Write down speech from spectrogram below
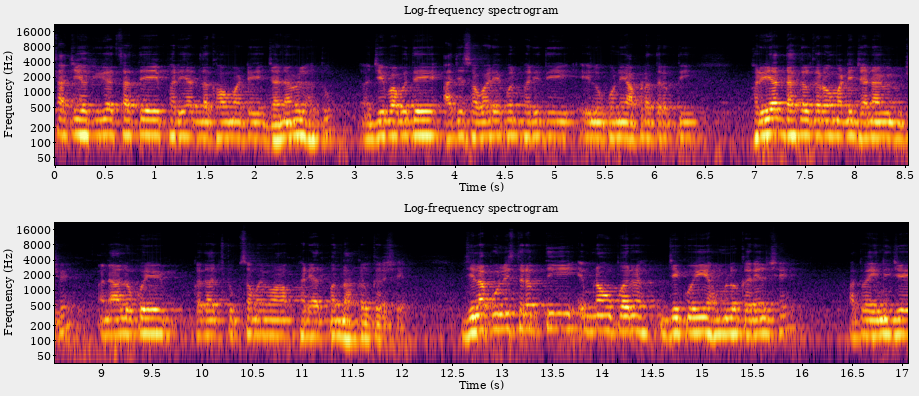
સાચી હકીકત સાથે ફરિયાદ લખવા માટે જણાવેલ હતું. જે બાબતે આજે સવારે પણ ફરીથી એ લોકોને આપણા તરફથી ફરિયાદ દાખલ કરવા માટે જણાવેલું છે અને આ લોકોએ કદાચ ટૂંક સમયમાં ફરિયાદ પણ દાખલ કરશે. જિલ્લા પોલીસ તરફથી એમના ઉપર જે કોઈ હુમલો કરેલ છે, અથવા એની જે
